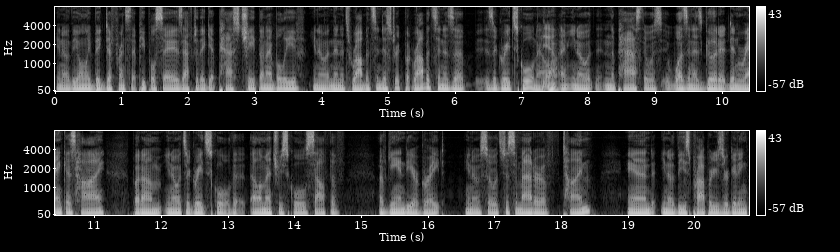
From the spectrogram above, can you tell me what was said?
you know, the only big difference that people say is after they get past Chapin, I believe, you know, and then it's Robinson District. But Robinson is a is a great school now. Yeah. I, you know, in the past there was it wasn't as good. It didn't rank as high, but um, you know, it's a great school. The elementary schools south of of Gandy are great. You know, so it's just a matter of time, and you know, these properties are getting,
